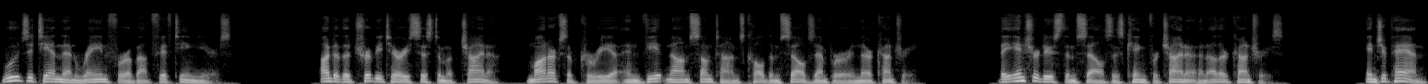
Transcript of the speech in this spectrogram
Wu Zetian then reigned for about 15 years. Under the tributary system of China, monarchs of Korea and Vietnam sometimes called themselves emperor in their country. They introduced themselves as king for China and other countries. In Japan,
